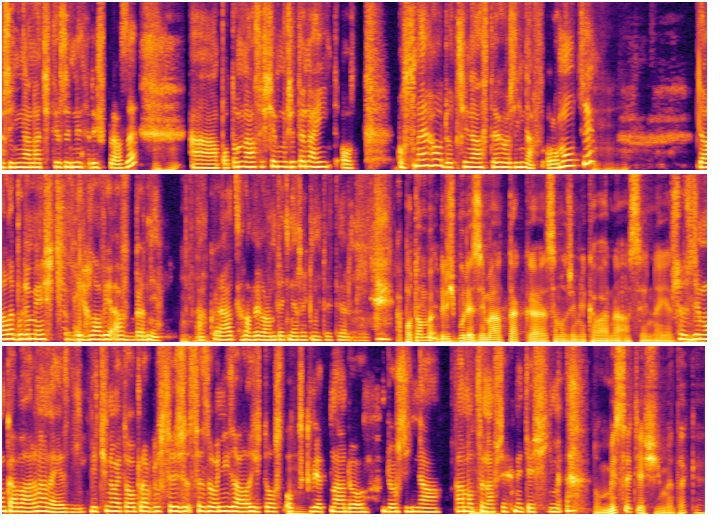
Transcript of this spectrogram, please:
října na čtyři dny tady v Praze uh-huh. a potom nás ještě můžete najít od 8. do 13. října v Olomouci. Uh-huh. Dále budeme ještě v Hlavě a v Brně. Uh-huh. Akorát z hlavy vám teď neřeknu ty termíny. A potom, když bude zima, tak eh, samozřejmě kavárna asi nejezdí. Přes zimu kavárna nejezdí. Většinou je to opravdu sezónní záležitost od uh-huh. května do, do října. A moc se na všechny těšíme. No my se těšíme také.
